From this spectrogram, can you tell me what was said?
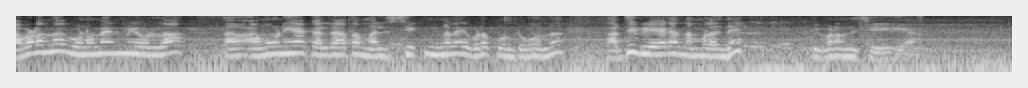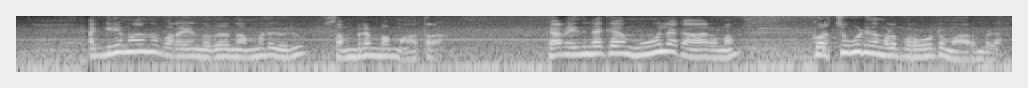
അവിടെ നിന്ന് ഗുണമേന്മയുള്ള അമോണിയ കല്ലാത്ത മത്സ്യങ്ങളെ ഇവിടെ കൊണ്ടുവന്ന് അതിവേഗം നമ്മളതിനെ വിപണനം ചെയ്യുകയാണ്. അഗ്രിമ എന്ന് പറയുന്നത് നമ്മുടെ ഒരു സംരംഭം മാത്രമാണ്. കാരണം ഇതിന്റെയൊക്കെ മൂല കാരണം കുറച്ചുകൂടി നമ്മൾ പുറകോട്ട് മാറുമ്പോഴാണ്.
